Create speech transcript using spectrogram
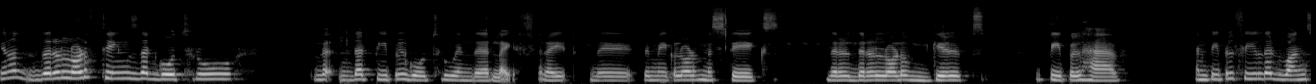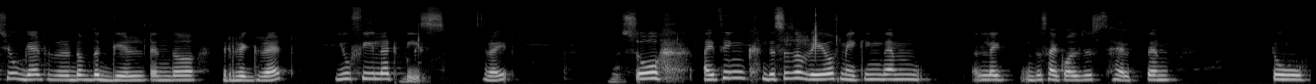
you know there are a lot of things that go through that people go through in their life right? They they make a lot of mistakes there are there are a lot of guilt people have. And people feel that once you get rid of the guilt and the regret you feel at peace right? So i think this is a way of making them like the psychologists help them to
